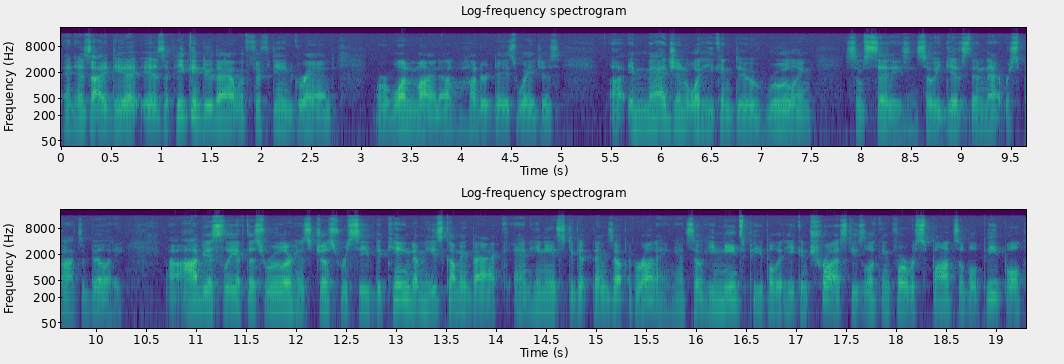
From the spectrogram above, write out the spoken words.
And his idea is if he can do that with 15 grand or one mina, 100 days' wages, uh, imagine what he can do ruling some cities. And so he gives them that responsibility. Uh, obviously, if this ruler has just received a kingdom, he's coming back and he needs to get things up and running. And so he needs people that he can trust. He's looking for responsible people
